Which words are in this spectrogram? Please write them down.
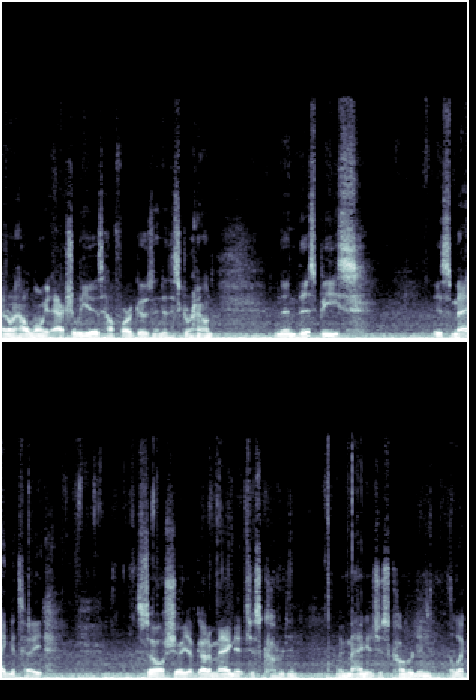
I don't know how long it actually is, how far it goes into this ground. And then this piece is magnetite. So I'll show you. I've got a magnet. Just covered in my magnet is just covered in elect.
